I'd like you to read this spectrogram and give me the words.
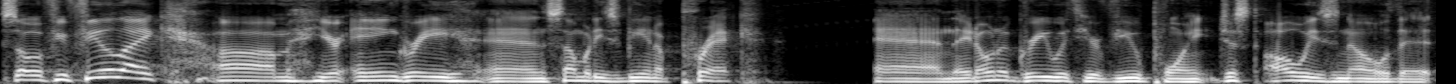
So if you feel like um, you're angry and somebody's being a prick and they don't agree with your viewpoint, just always know that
